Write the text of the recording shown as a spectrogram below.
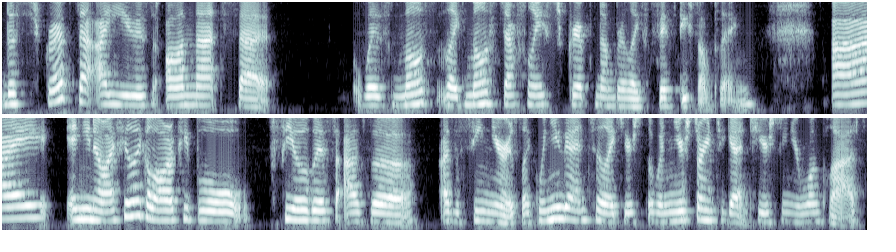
The script that I use on that set was most like most definitely script number like 50 something. I and you know, I feel like a lot of people feel this as a as a senior is like when you get into like your when you're starting to get into your senior one class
